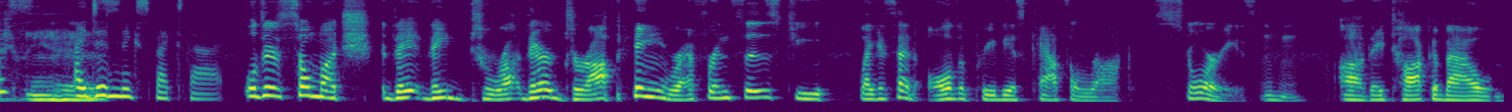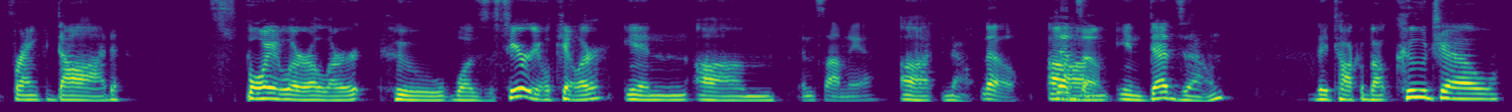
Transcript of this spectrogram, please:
this. really I is. didn't expect that. Well, there's so much they they dro- they're dropping references to, like I said, all the previous Castle Rock stories. Uh, they talk about Frank Dodd, spoiler alert, who was a serial killer in um Insomnia. uh no No. Dead um, Zone. in Dead Zone. They talk about Cujo,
